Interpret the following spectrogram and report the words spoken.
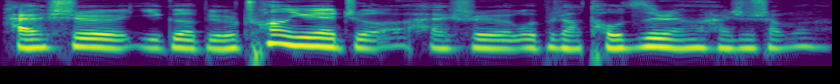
还是一个比如创业者，还是我不知道投资人，还是什么呢？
